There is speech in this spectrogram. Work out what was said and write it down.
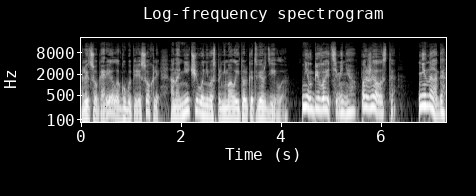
Лицо горело, губы пересохли, она ничего не воспринимала и только твердила. «Не убивайте меня, пожалуйста, не надо».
